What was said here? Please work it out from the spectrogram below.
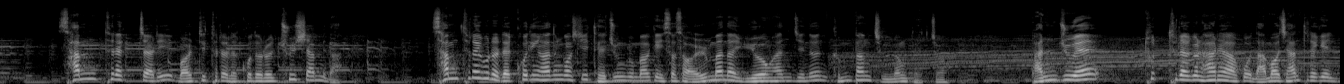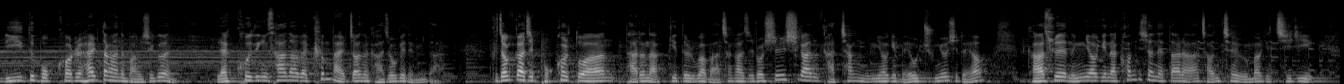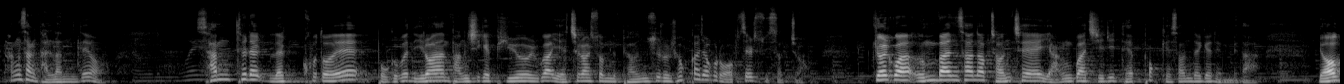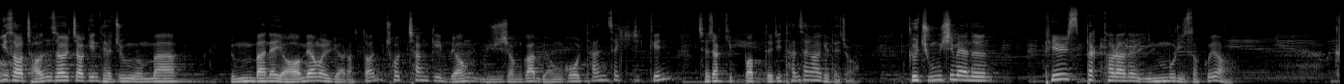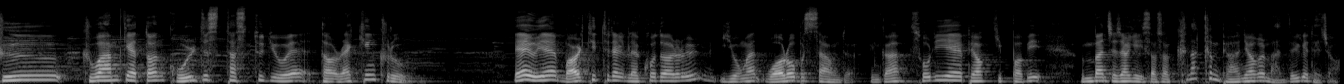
3트랙짜리 multitrack 레코더를 출시합니다. 3트랙으로 레코딩하는 것이 대중음악에 있어서 얼마나 유용한지는 금방 증명됐죠. 반주에 two track을 할애하고 나머지 한 트랙에 lead vocal을 할당하는 방식은 레코딩 산업에 큰 발전을 가져오게 됩니다. 그 전까지 보컬 또한 다른 악기들과 마찬가지로 실시간 가창 능력이 매우 중요시되어 가수의 능력이나 컨디션에 따라 전체 음악의 질이 항상 달랐는데요. 3트랙 레코더의 보급은 이러한 방식의 비효율과 예측할 수 없는 변수를 효과적으로 없앨 수 있었죠. 그 결과 음반 산업 전체의 양과 질이 대폭 개선되게 됩니다. 여기서 전설적인 대중음악 음반의 여명을 열었던 초창기 명 뮤지션과 명곡을 탄생시킨 제작 기법들이 탄생하게 되죠. 그 중심에는 필 스펙터라는 인물이 있었고요. 그 그와 함께했던 골드스타 스튜디오의 The Wrecking Crew에 의해 multitrack 레코더를 이용한 Wall of Sound, 그러니까 소리의 벽 기법이 음반 제작에 있어서 크나큰 변혁을 만들게 되죠.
